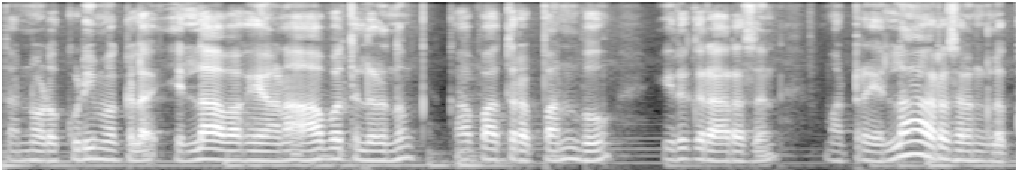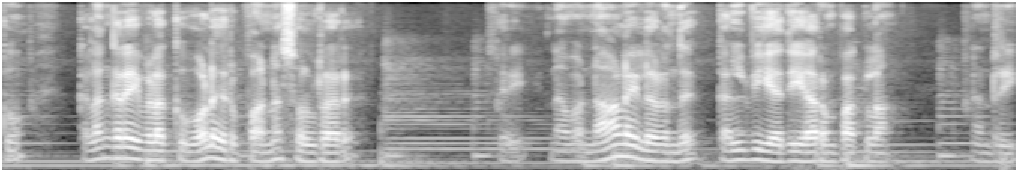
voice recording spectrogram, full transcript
தன்னோட குடிமக்களை எல்லா வகையான ஆபத்திலிருந்தும் காப்பாற்றுற பண்பும் இருக்கிற அரசன் மற்ற எல்லா அரசர்களுக்கும் கலங்கரை விளக்கு போல் இருப்பான்னு சொல்கிறாரு சரி நம்ம நாளையிலிருந்து கல்வி அதிகாரம் பார்க்கலாம். நன்றி.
